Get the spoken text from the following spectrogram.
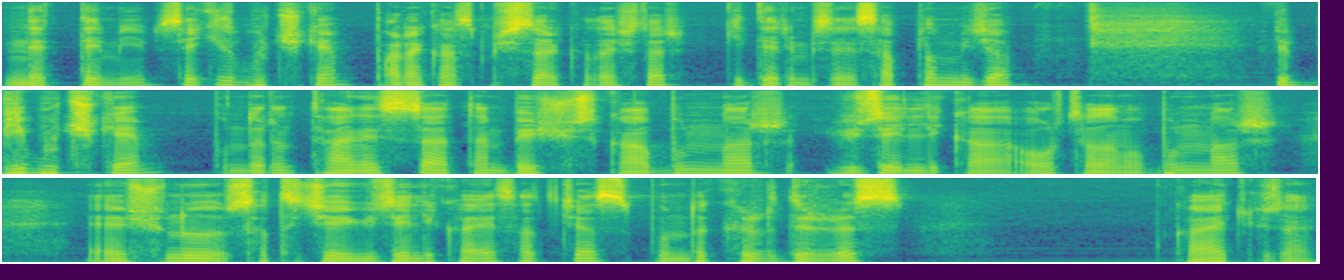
net demeyeyim 8.5M para kasmışız arkadaşlar. Giderimizi hesaplamayacağım. Ve 1.5M bunların tanesi zaten 500k bunlar 150k ortalama bunlar. E, şunu satıcıya 150k'ya satacağız. Bunu da kırdırırız. Gayet güzel.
